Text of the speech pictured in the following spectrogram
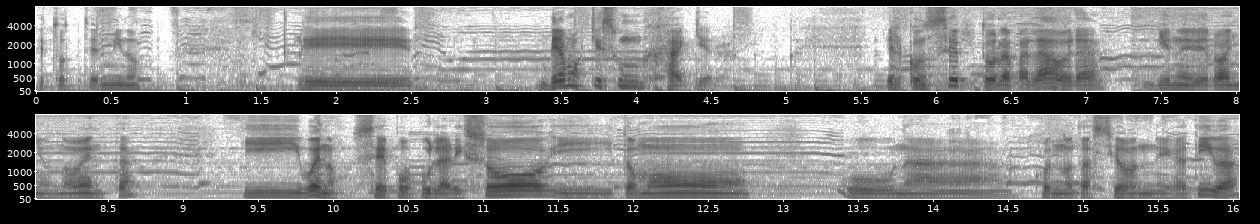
estos términos. Eh, veamos qué es un hacker. El concepto, la palabra, viene de los años 90 y bueno, se popularizó y tomó una connotación negativa,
